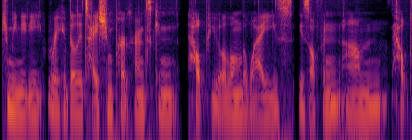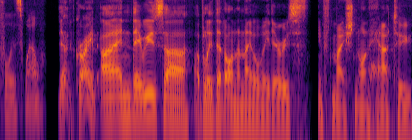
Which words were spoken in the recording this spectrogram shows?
community rehabilitation programs can help you along the way is, is often um, helpful as well. Yeah, great. Uh, and there is, uh, I believe that on Enable Me, there is information on how to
